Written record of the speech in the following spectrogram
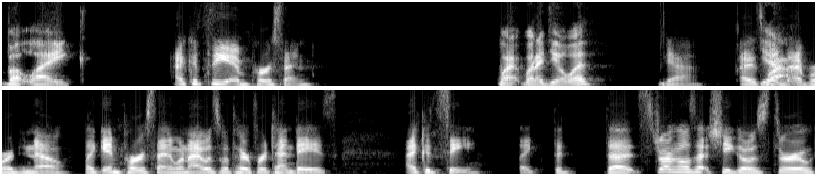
But like I could see it in person. what what I deal with? Yeah. I just Yeah. want everyone to know. Like in person, when I was with her for 10 days, I could see like the the struggles that she goes through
